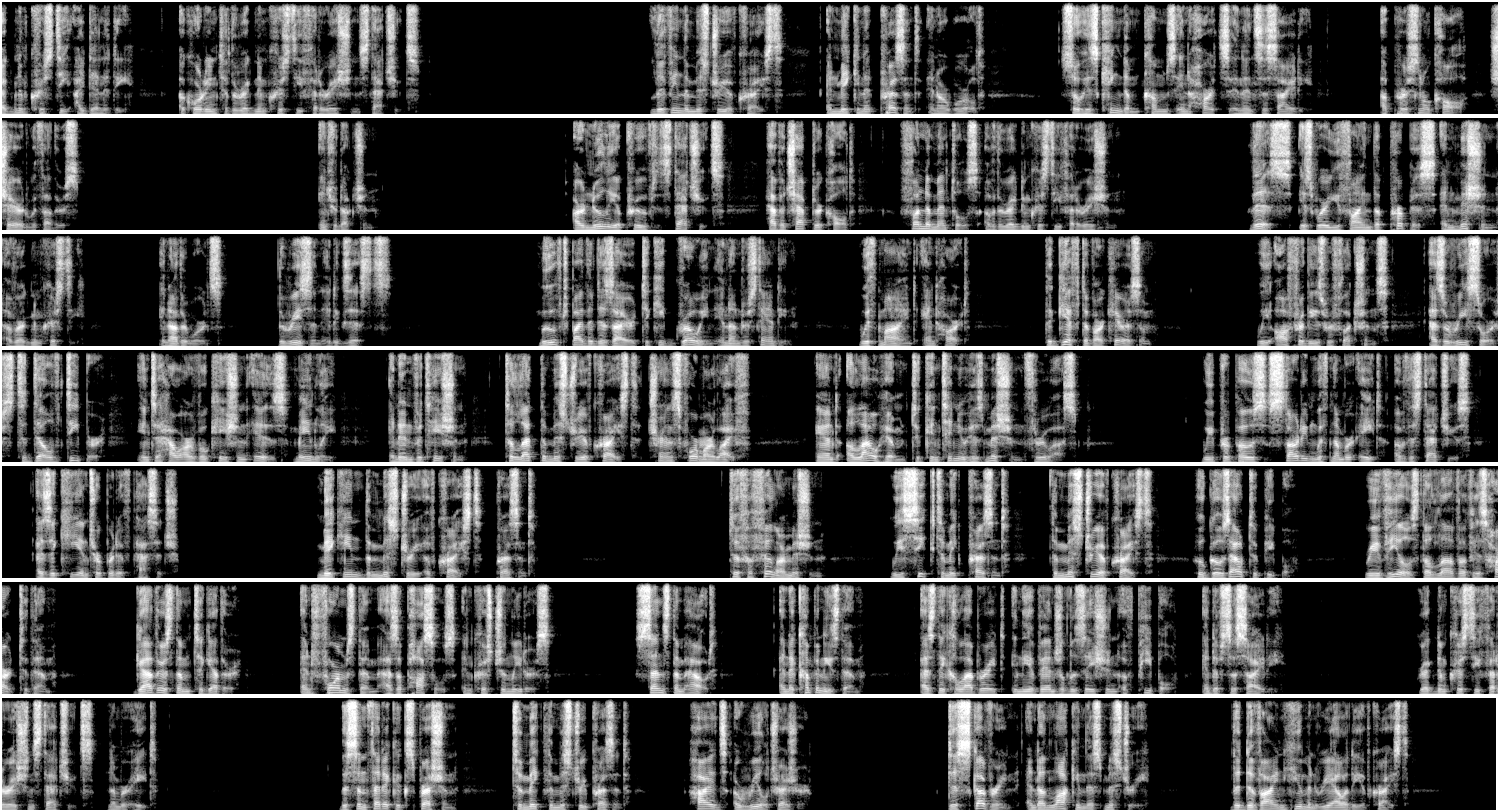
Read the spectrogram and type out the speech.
Regnum Christi identity, according to the Regnum Christi Federation statutes. Living the mystery of Christ and making it present in our world, so his kingdom comes in hearts and in society, a personal call shared with others. Introduction Our newly approved statutes have a chapter called Fundamentals of the Regnum Christi Federation. This is where you find the purpose and mission of Regnum Christi. In other words, the reason it exists. Moved by the desire to keep growing in understanding, with mind and heart, the gift of our charism, we offer these reflections as a resource to delve deeper into how our vocation is, mainly, an invitation to let the mystery of Christ transform our life and allow Him to continue His mission through us. We propose starting with number 8 of the statutes as a key interpretive passage. Making the mystery of Christ present. To fulfill our mission, we seek to make present the mystery of Christ who goes out to people, reveals the love of his heart to them, gathers them together, and forms them as apostles and Christian leaders, sends them out, and accompanies them as they collaborate in the evangelization of people and of society. Regnum Christi Federation Statutes, number 8. The synthetic expression, to make the mystery present, hides a real treasure. Discovering and unlocking this mystery the divine human reality of Christ,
